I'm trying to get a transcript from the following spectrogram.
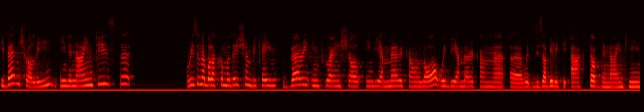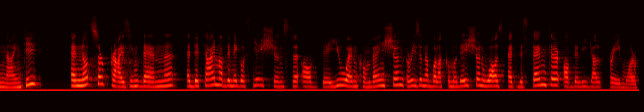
Eventually, in the 90s, reasonable accommodation became very influential in the American law with the American uh, with Disability Act of the 1990, and not surprising then at the time of the negotiations of the UN Convention, reasonable accommodation was at the center of the legal framework,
